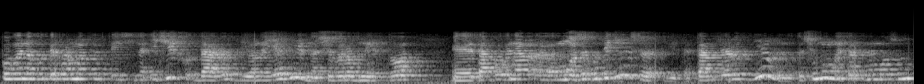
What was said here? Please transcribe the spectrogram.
повинна бути фармацевтична. І чітко да, розділена. Я згідна, що виробництво е, там повинна е, може бути інша освіта. Там це розділено. То чому ми так не можемо?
